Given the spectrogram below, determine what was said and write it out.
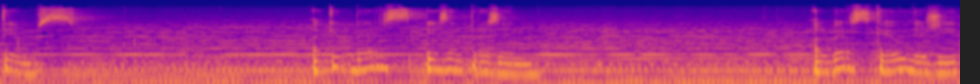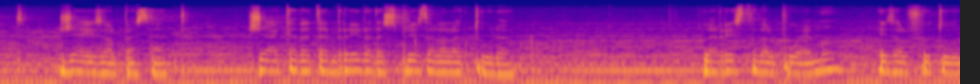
temps. Aquest vers és el present. El vers que heu llegit ja és el passat, ja ha quedat enrere després de la lectura. La resta del poema és el futur,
